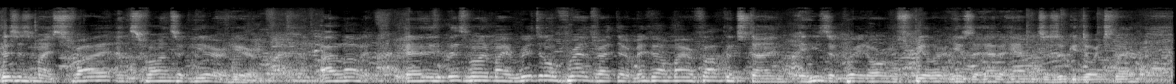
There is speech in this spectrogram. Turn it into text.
This is my Zwei and Swanson year here. I love it. And this is one of my original friends right there, Michael Meyer Falkenstein. And he's a great organ spieler. He's the head of Hammond Suzuki Deutschland.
